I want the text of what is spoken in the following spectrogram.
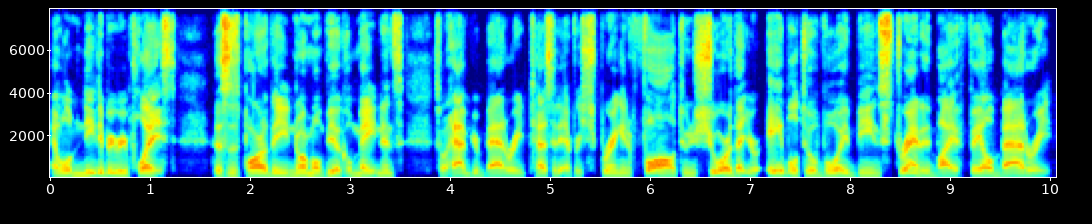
and will need to be replaced. This is part of the normal vehicle maintenance, so have your battery tested every spring and fall to ensure that you're able to avoid being stranded by a failed battery.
